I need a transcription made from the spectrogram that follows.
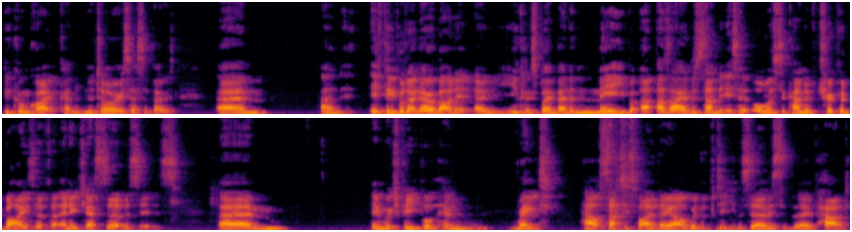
become quite kind of notorious, I suppose. Um, and if people don't know about it, um, you can explain better than me. But as I understand it, it's almost a kind of trip advisor for NHS services, um, in which people can rate how satisfied they are with a particular service that they've had.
